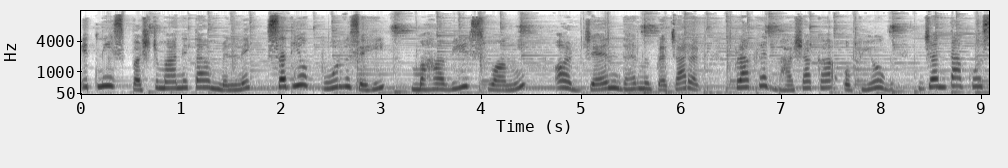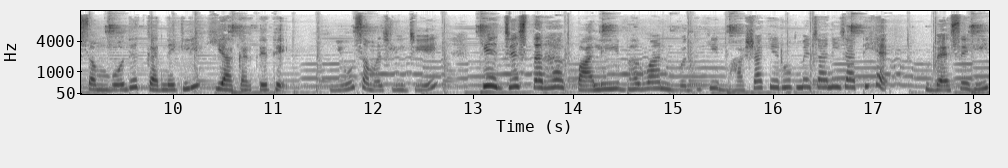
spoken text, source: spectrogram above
इतनी स्पष्ट मान्यता मिलने सदियों पूर्व से ही महावीर स्वामी और जैन धर्म प्रचारक प्राकृत भाषा का उपयोग जनता को संबोधित करने के लिए किया करते थे। यूँ समझ लीजिए कि जिस तरह पाली भगवान बुद्ध की भाषा के रूप में जानी जाती है, वैसे ही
